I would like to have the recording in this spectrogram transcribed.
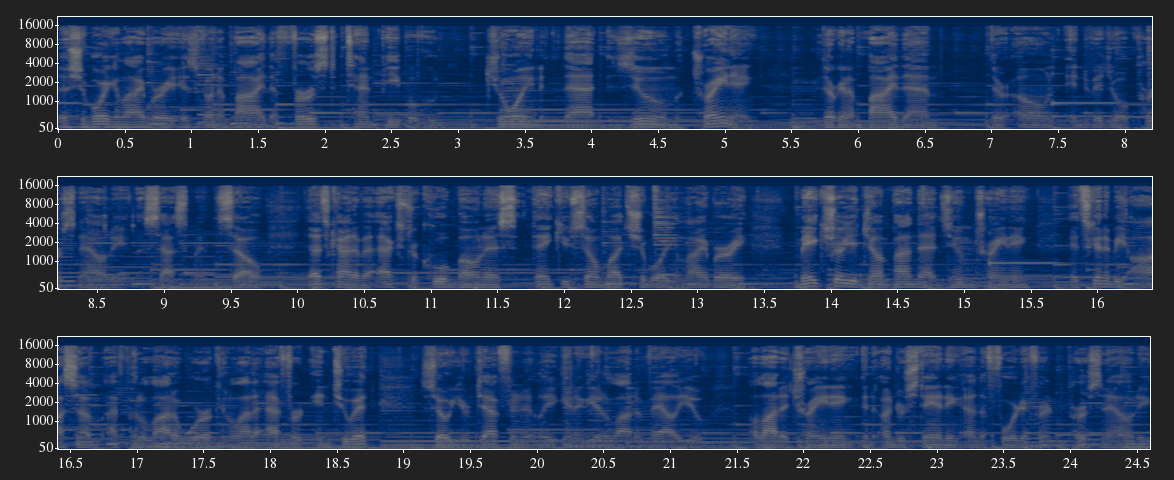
The Cheboygan Library is going to buy the first 10 people who join that Zoom training, they're going to buy them their own individual personality assessment. So that's kind of an extra cool bonus. Thank you so much, Cheboygan Library. Make sure you jump on that Zoom training. It's going to be awesome. I've put a lot of work and a lot of effort into it. So you're definitely going to get a lot of value, a lot of training, and understanding on the four different personality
